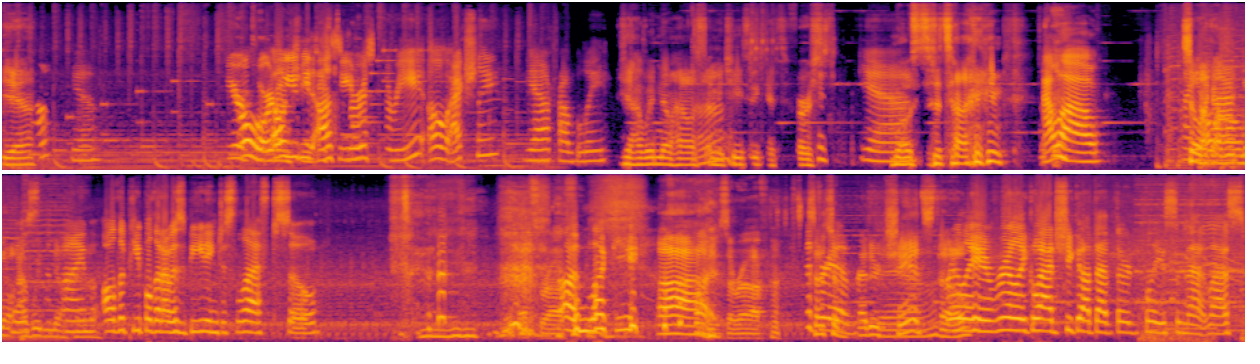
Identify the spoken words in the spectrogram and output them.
Yeah. Oh, yeah. You're oh, oh, you mean us team? first three? Oh, actually, yeah, probably. Yeah, I wouldn't know how. I mean, Oh. cheesy gets first Yeah. most of the time. Hello. So like, I know, wouldn't know. I wouldn't know. time, how. all the people that I was beating just left, so That's rough. unlucky. Ah. It's a rough. Good for Such a him. better Yeah. chance, though. Really, really glad she got that third place in that last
